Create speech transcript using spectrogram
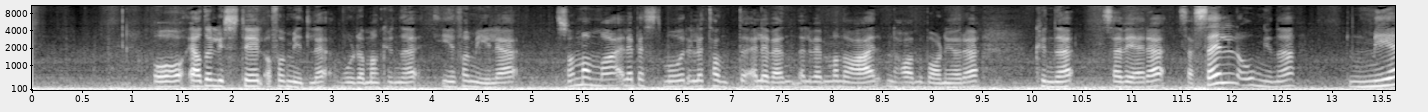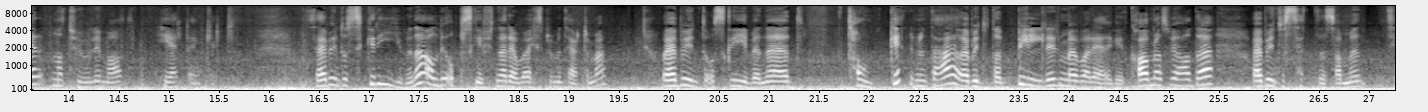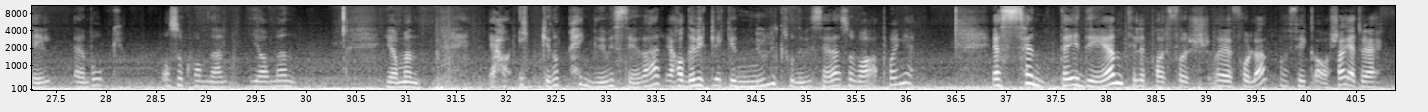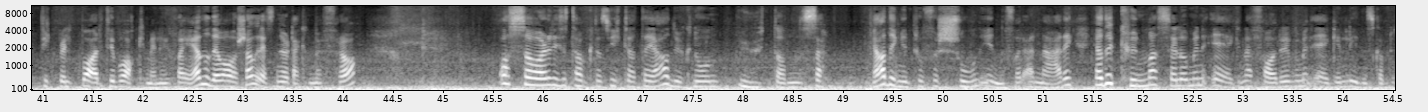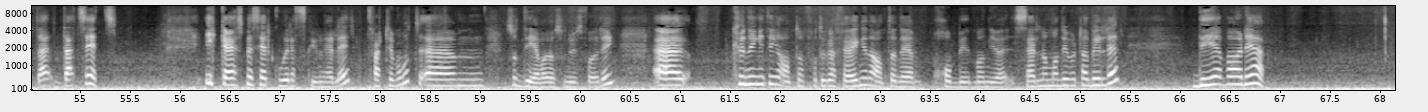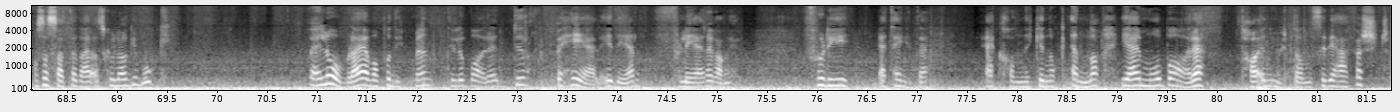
Og jeg hadde lyst til å formidle hvordan man kunne i en familie som mamma eller bestemor eller tante eller venn eller hvem man nå er, men har med barn å gjøre, kunne servere seg selv og ungene mer naturlig mat helt enkelt. Så jeg begynte å skrive ned alle de oppskriftene jeg eksperimenterte med. Og jeg begynte å skrive ned tanker rundt det her. Og jeg begynte å ta bilder med bare eget kamera som vi hadde. Og jeg begynte å sette det sammen til en bok. Og så kom den. Jammen, ja, men jeg har ikke noe penger å investere her. Jeg hadde virkelig ikke null kroner å investere, her, så hva er poenget? Jeg sendte ideen til et par eh, forlag og fikk avslag. Jeg tror jeg fikk vel bare tilbakemelding fra én, og det var avslag. Resten hørte jeg ikke noe mer fra. Og så var det disse tankene som gikk at jeg hadde jo ikke noen utdannelse. Jeg hadde ingen profesjon innenfor ernæring. Jeg hadde kun meg selv og min egen erfaring og min egen lidenskap. That's it. Ikke spesielt god i rettskriving heller. Tvert imot. Um, så det var jo også en utfordring. Jeg kunne ingenting annet om fotograferingen annet enn det hobbyen man gjør selv når man driver og tar bilder. Det var det. Og så satt jeg der og skulle lage bok. Og jeg lover deg, jeg var på dippen til å bare droppe hele ideen flere ganger. Fordi jeg tenkte jeg kan ikke nok ennå. Jeg må bare ta en utdannelse i det her først.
